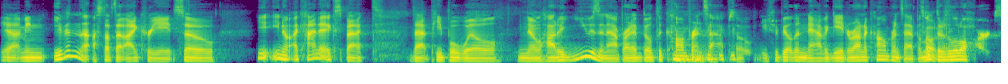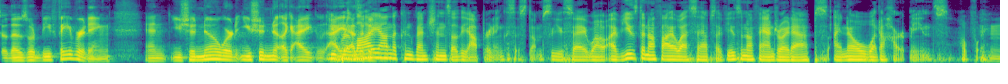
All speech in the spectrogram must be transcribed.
Yeah, I mean, even the stuff that I create. So, you, you know, I kind of expect that people will know how to use an app, right? I built a conference app, so you should be able to navigate around a conference app. And look, there's a little heart, so those would be favoriting, and you should know where to, you should know. Like I, you I rely on the conventions of the operating system. So you say, well, I've used enough iOS apps, I've used enough Android apps, I know what a heart means. Hopefully, mm-hmm.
